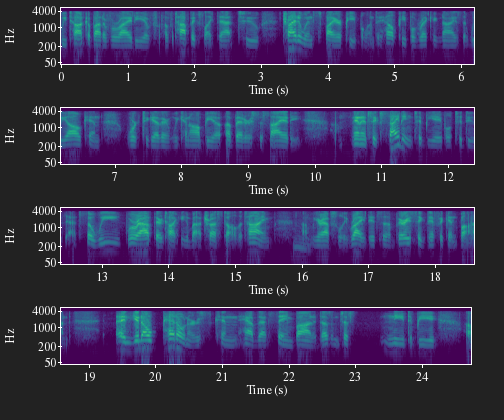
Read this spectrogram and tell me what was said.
we talk about a variety of of topics like that to try to inspire people and to help people recognize that we all can work together and we can all be a, a better society and it's exciting to be able to do that so we we're out there talking about trust all the time mm. um, you're absolutely right it's a very significant bond and you know pet owners can have that same bond it doesn't just need to be a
